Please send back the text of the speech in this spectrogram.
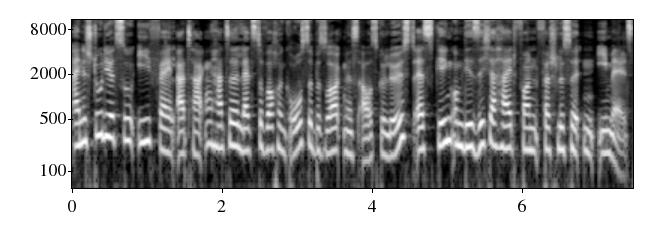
Eine Studie zu E-Fail-Attacken hatte letzte Woche große Besorgnis ausgelöst. Es ging um die Sicherheit von verschlüsselten E-Mails.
